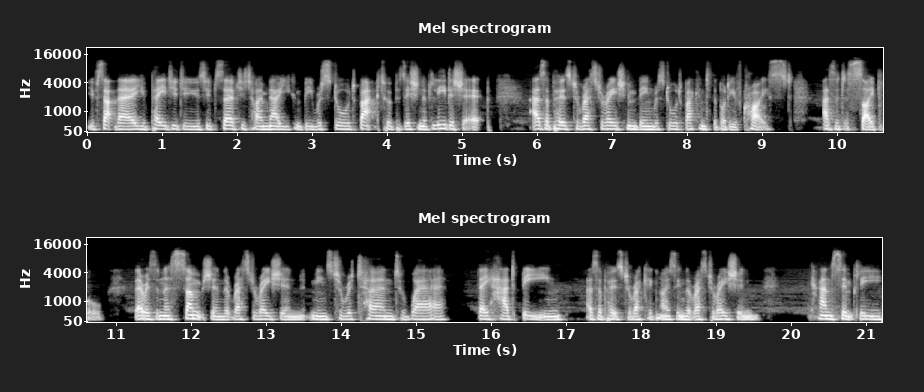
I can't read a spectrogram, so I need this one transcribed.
You've sat there. You've paid your dues. You've served your time. Now you can be restored back to a position of leadership, as opposed to restoration being restored back into the body of Christ as a disciple there is an assumption that restoration means to return to where they had been, as opposed to recognizing that restoration can simply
